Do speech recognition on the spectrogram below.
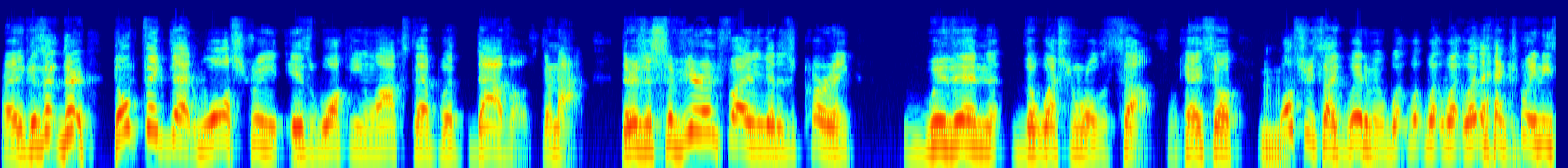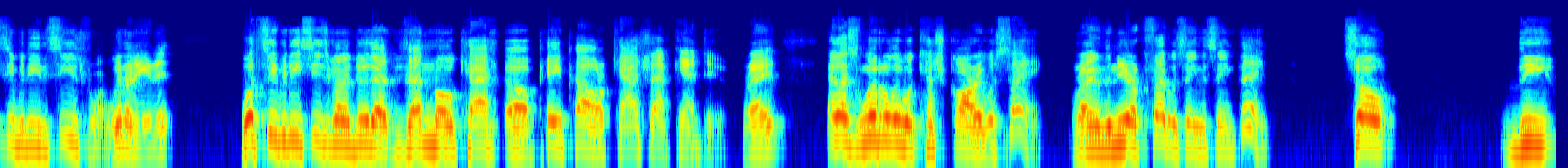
right? Because they're, don't think that Wall Street is walking lockstep with Davos. They're not. There's a severe infighting that is occurring within the Western world itself. Okay, so mm-hmm. Wall Street's like, wait a minute, what, what, what, what the heck do we need CBDCs for? We don't need it. What CBDC is going to do that Venmo, Cash, uh, PayPal, or Cash App can't do, right? And that's literally what Kashkari was saying, right? And the New York Fed was saying the same thing. So the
